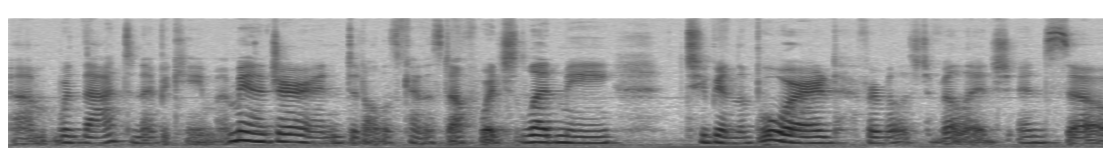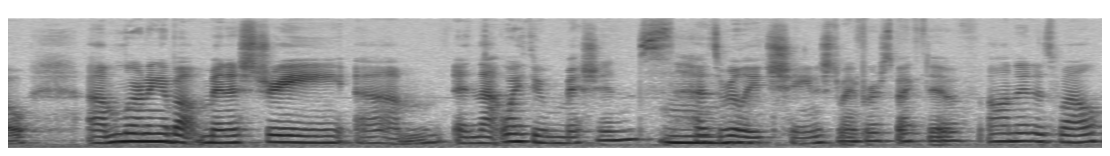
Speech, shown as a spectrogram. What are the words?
um, with that, and I became a manager and did all this kind of stuff, which led me to be on the board for Village to Village. And so um, learning about ministry um, in that way through missions has really changed my perspective on it as well.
